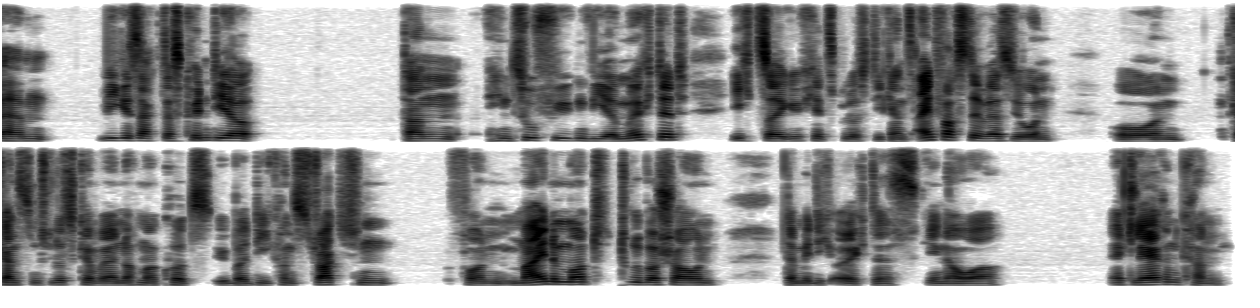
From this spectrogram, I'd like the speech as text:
Ähm, wie gesagt, das könnt ihr dann hinzufügen, wie ihr möchtet. Ich zeige euch jetzt bloß die ganz einfachste Version und ganz zum Schluss können wir nochmal kurz über die Construction von meinem Mod drüber schauen, damit ich euch das genauer erklären kann.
